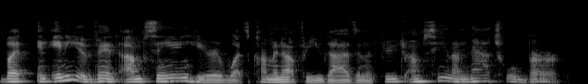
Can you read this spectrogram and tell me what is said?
But in any event, I'm seeing here what's coming up for you guys in the future. I'm seeing a natural birth,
